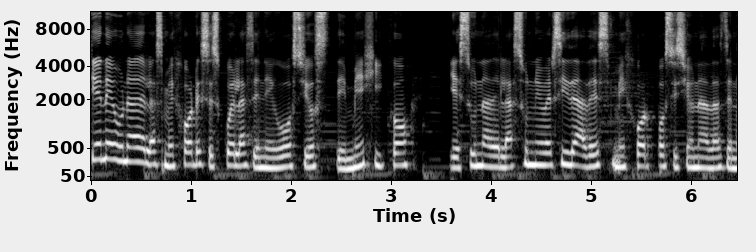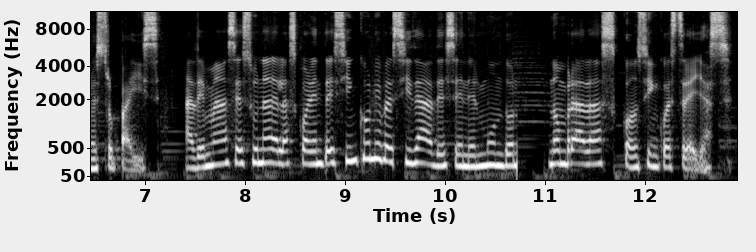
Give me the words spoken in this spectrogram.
Tiene una de las mejores escuelas de negocios de México y es una de las universidades mejor posicionadas de nuestro país. Además, es una de las 45 universidades en el mundo nombradas con cinco estrellas.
